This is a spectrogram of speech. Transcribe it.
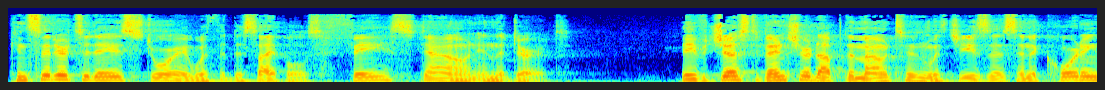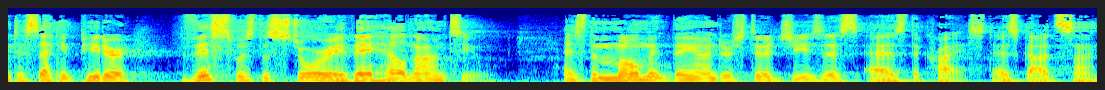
Consider today's story with the disciples face down in the dirt. They've just ventured up the mountain with Jesus, and according to 2 Peter, this was the story they held on to as the moment they understood Jesus as the Christ, as God's Son.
